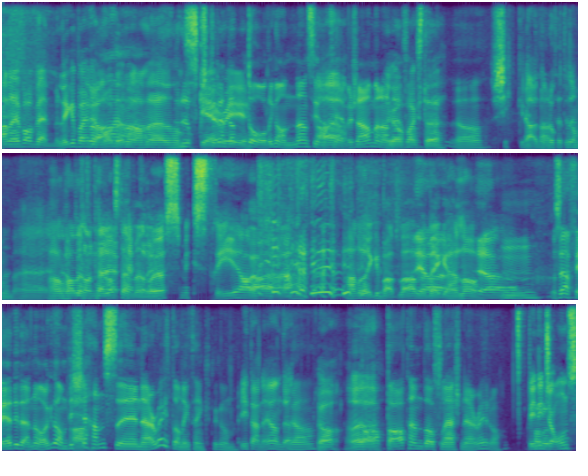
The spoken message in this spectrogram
han er bare vemmelig på en eller annen måte, men han er sånn Lukter den scary. der dårlige ånden hans i den. TV-skjermen. Han gjør faktisk det. Ja, skikkelig Ja, det lukter som den. eh, Han har den fortellerstemmen. sånn, eh, Petter det. Mix 3 Ja, av ja, ja. Han røyker badler med Ja. begge hender. Mm. Og så er han fet i denne òg, da. Om det ikke er hans som narrator, narratoren jeg tenker meg om. I denne er han det. Ja. Er bartender slash narrator. Vinnie du- Jones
